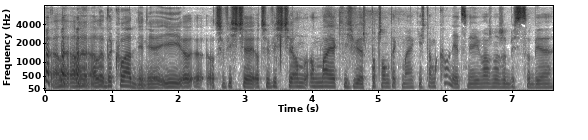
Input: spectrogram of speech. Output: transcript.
ale, ale, ale dokładnie, nie? I e, oczywiście, oczywiście on, on ma jakiś, wiesz, początek ma jakiś tam koniec, nie? I ważne, żebyś sobie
